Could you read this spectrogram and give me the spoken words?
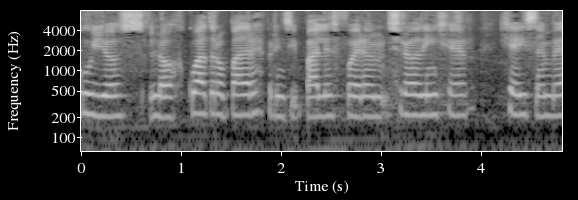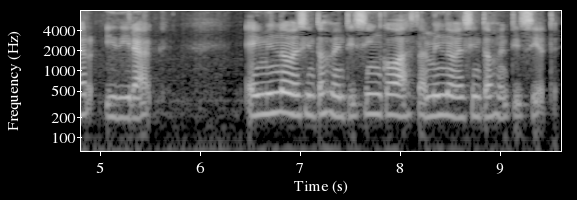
cuyos los cuatro padres principales fueron Schrödinger, Heisenberg y Dirac, en 1925 hasta 1927.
